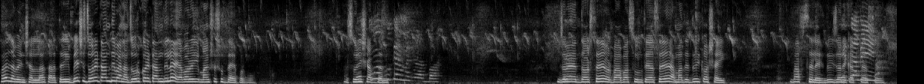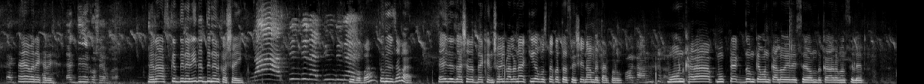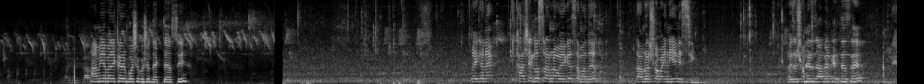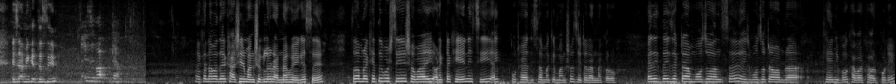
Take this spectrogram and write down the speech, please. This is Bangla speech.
হয়ে যাবে ইনশাল্লাহ তাড়াতাড়ি। বেশ জোরে টান দিবা না জোর করে টান দিলে আবার ওই মাংস শুদ্ধ হয়ে পড়ব। সুরি সাবধান। জোরে ধরছে ওর বাবা চুলতে আছে আমাদের দুই কষাই বাপ ছেলে দুইজনে কাটতে আছে। হ্যাঁ আবার এখানে। একদিনের কষাই আমরা। এরা আজকের দিনের ঈদের দিনের কষাই কি বাবা? তুমিও যাবা? এই যে যাসারাত দেখেন শরীর ভালো না? কি অবস্থা করতেছে? সে নামবে তারপরও। মন খারাপ মুখটা একদম কেমন কালো হয়ে রয়েছে অন্ধকার আমার ছেলের। আমি আবার এখানে বসে বসে দেখতে আছি। এখানে খাসির গোস রান্না হয়ে গেছে আমাদের। তা আমরা সবাই নিয়ে নিচ্ছি। এই যে সবাই জাবের খেতেছে এই যে আমি খেতেছি। এখানে আমাদের খাসির মাংসগুলো রান্না হয়ে গেছে। তো আমরা খেতে বসছি সবাই অনেকটা খেয়ে নিচ্ছি এই উঠায় দিচ্ছে আমাকে মাংস যেটা রান্না করো। এদিক দিয়ে যে একটা মজো আনছে এই মজোটাও আমরা খেয়ে নিব খাবার খাওয়ার পরে।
